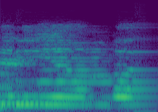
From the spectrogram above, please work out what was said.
million, but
